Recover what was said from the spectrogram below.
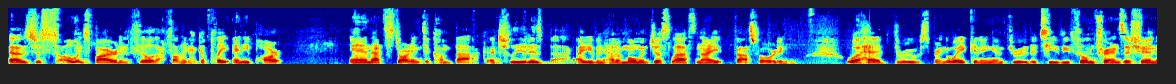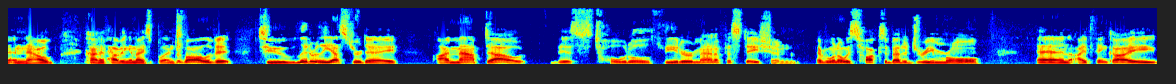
I was just so inspired and filled. I felt like I could play any part. And that's starting to come back. Actually, it is back. I even had a moment just last night, fast forwarding ahead through Spring Awakening and through the TV film transition, and now kind of having a nice blend of all of it, to literally yesterday, I mapped out this total theater manifestation. Everyone always talks about a dream role, and I think I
